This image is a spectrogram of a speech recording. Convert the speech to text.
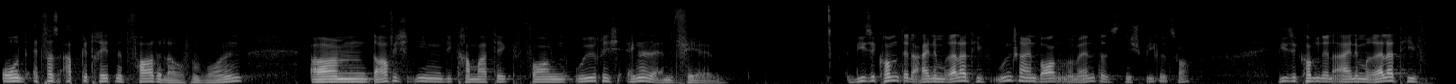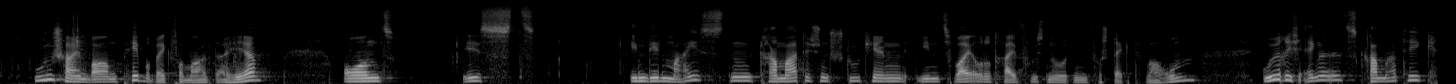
und etwas abgetretene Pfade laufen wollen, ähm, darf ich Ihnen die Grammatik von Ulrich Engel empfehlen. Diese kommt in einem relativ unscheinbaren Moment, das ist nicht Spiegelzer, diese kommt in einem relativ unscheinbaren Paperback-Format daher und ist in den meisten grammatischen Studien in zwei oder drei Fußnoten versteckt. Warum? Ulrich Engels Grammatik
